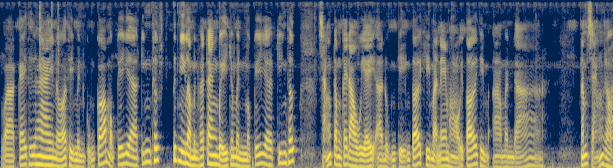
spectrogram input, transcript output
Và cái thứ hai nữa thì mình cũng có một cái à, kiến thức tất nhiên là mình phải trang bị cho mình một cái à, kiến thức sẵn trong cái đầu vậy. À, đụng chuyện tới khi mà anh em hỏi tới thì à, mình đã nắm sẵn rồi.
